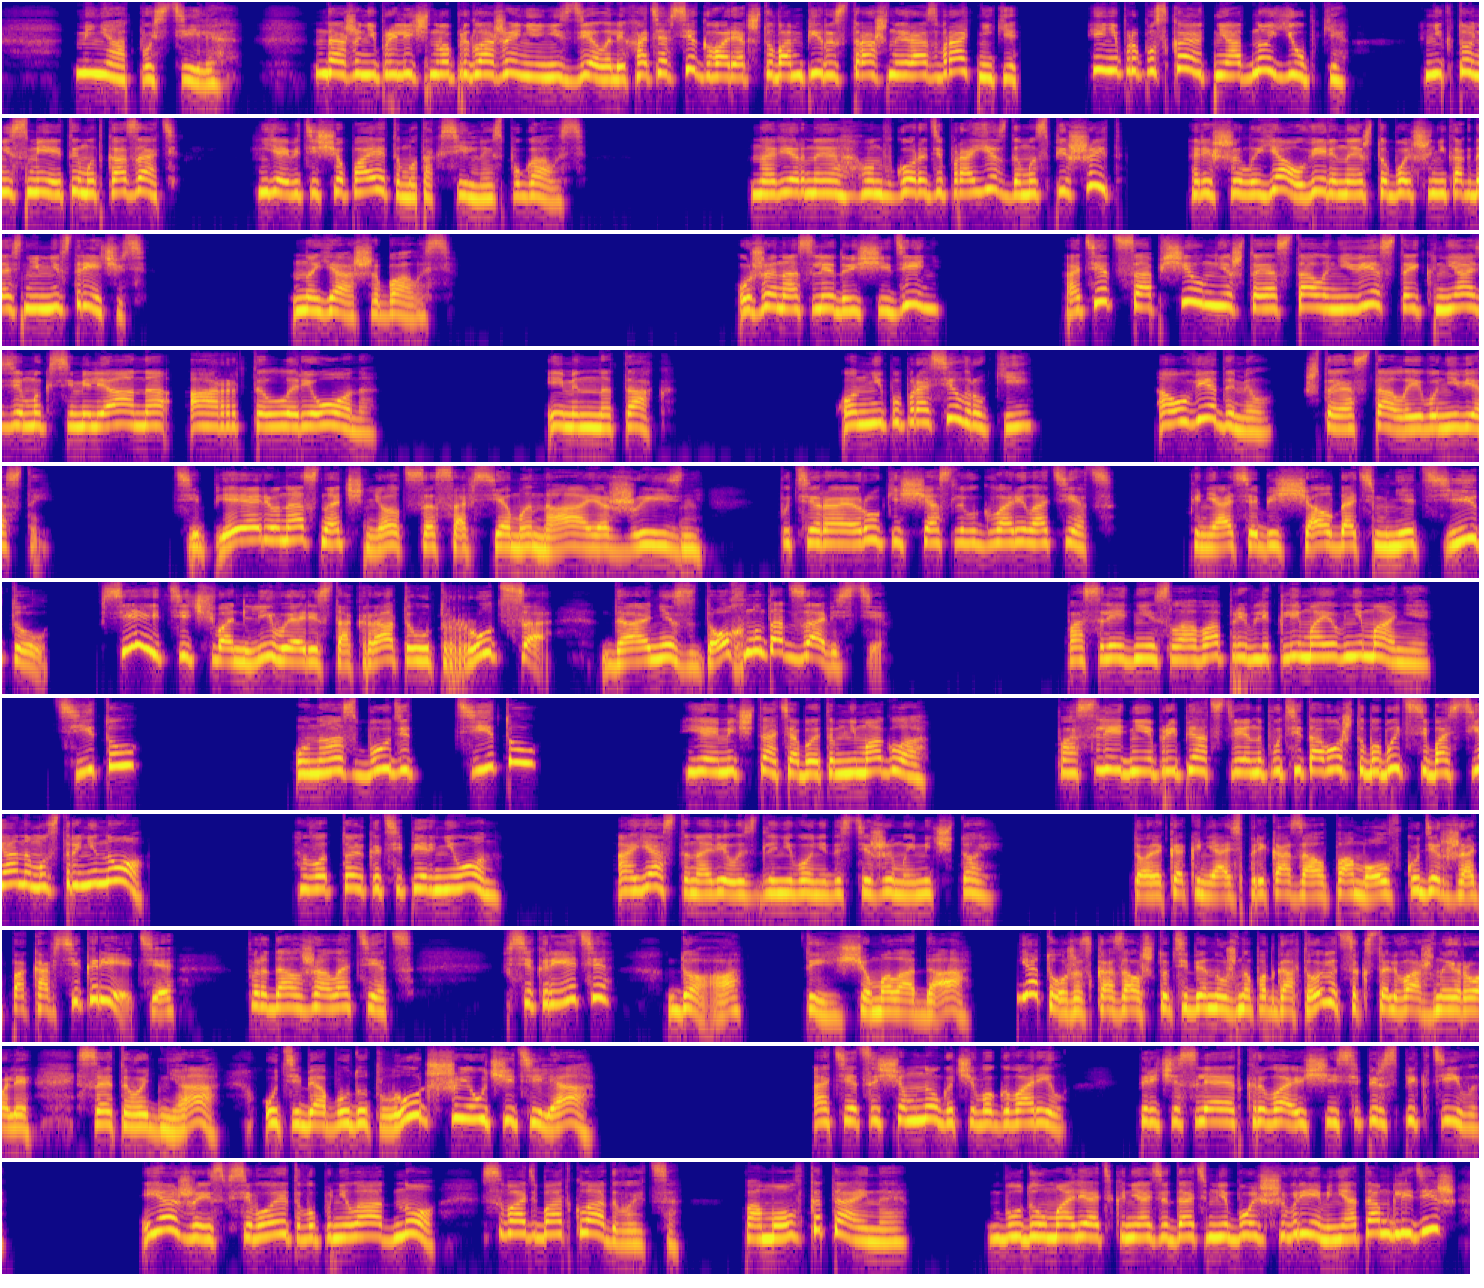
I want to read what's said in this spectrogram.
Меня отпустили. Даже неприличного предложения не сделали, хотя все говорят, что вампиры страшные развратники и не пропускают ни одной юбки. Никто не смеет им отказать. Я ведь еще поэтому так сильно испугалась. Наверное, он в городе проездом и спешит, решила я, уверенная, что больше никогда с ним не встречусь. Но я ошибалась. Уже на следующий день отец сообщил мне, что я стала невестой князя Максимилиана Артеллариона. Именно так. Он не попросил руки, а уведомил, что я стала его невестой. «Теперь у нас начнется совсем иная жизнь», — потирая руки, счастливо говорил отец. «Князь обещал дать мне титул. Все эти чванливые аристократы утрутся, да они сдохнут от зависти». Последние слова привлекли мое внимание. «Титул? У нас будет титул?» Я и мечтать об этом не могла. Последнее препятствие на пути того, чтобы быть Себастьяном, устранено. Вот только теперь не он, а я становилась для него недостижимой мечтой. «Только князь приказал помолвку держать пока в секрете», — продолжал отец. «В секрете? Да, ты еще молода. Я тоже сказал, что тебе нужно подготовиться к столь важной роли. С этого дня у тебя будут лучшие учителя». Отец еще много чего говорил, перечисляя открывающиеся перспективы. Я же из всего этого поняла одно — свадьба откладывается. Помолвка тайная. Буду умолять князя дать мне больше времени, а там, глядишь,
